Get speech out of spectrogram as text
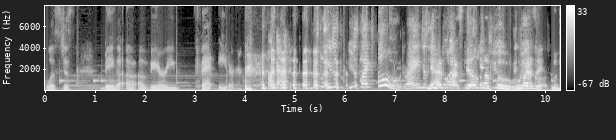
was just being a, a, very fat eater. Okay. You just you just liked food, right? Just Yes, enjoy- I still love food. Who doesn't? food.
